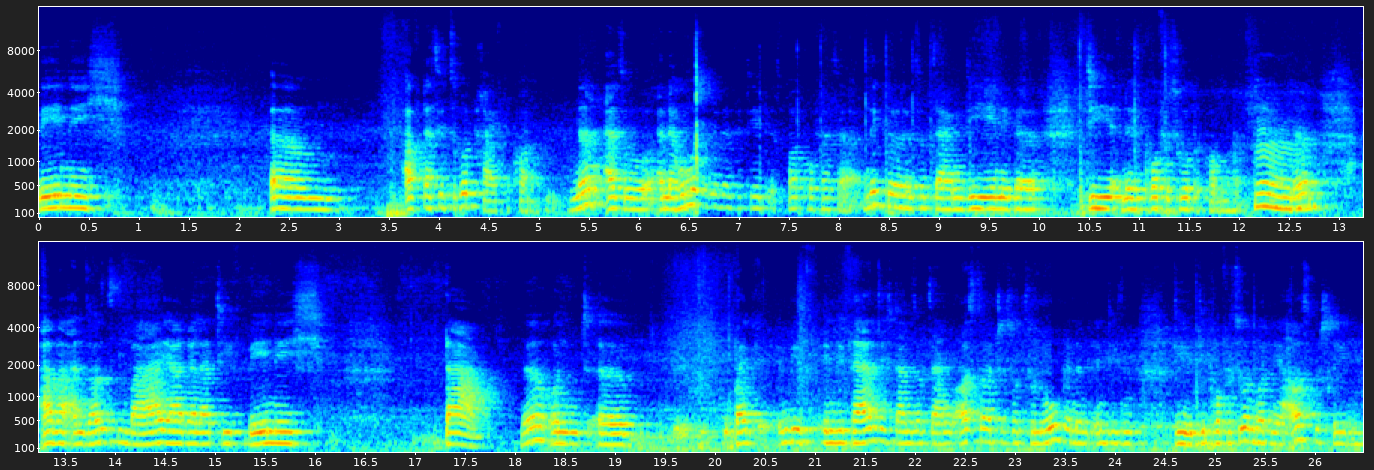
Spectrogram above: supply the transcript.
wenig ähm, auf das sie zurückgreifen konnten. Ne? Also an der Humboldt-Universität ist Frau Professor Nickel sozusagen diejenige, die eine Professur bekommen hat. Mhm. Ne? Aber ansonsten war ja relativ wenig da. Ne? Und äh, bei, inwie, inwiefern sich dann sozusagen ostdeutsche Soziologinnen in diesen, die, die Professuren wurden ja ausgeschrieben,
